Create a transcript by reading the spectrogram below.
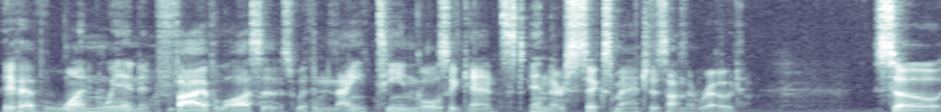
They've had one win and five losses with 19 goals against in their six matches on the road. So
